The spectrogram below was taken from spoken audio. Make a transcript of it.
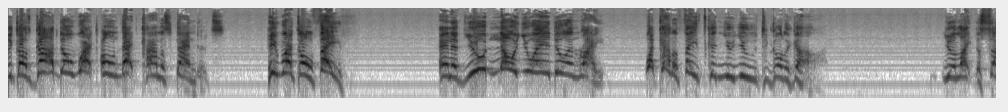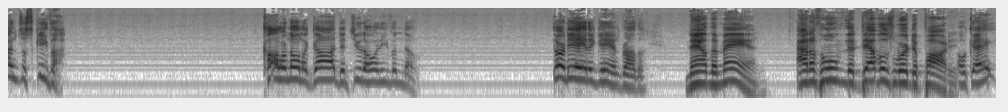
Because God don't work on that kind of standards. He work on faith. And if you know you ain't doing right, what kind of faith can you use to go to God? You're like the sons of Sceva, calling on a God that you don't even know. 38 again, brother. Now the man out of whom the devils were departed, okay,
